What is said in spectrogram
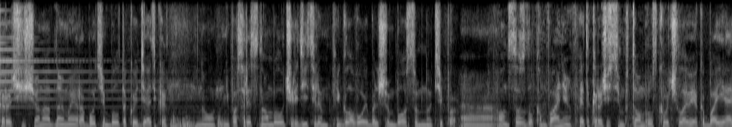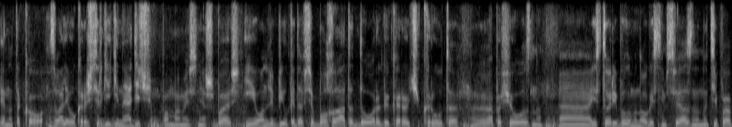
Короче, еще на одной моей работе был такой дядька, ну, непосредственно он был учредителем и главой, и большим боссом, ну, типа, э, он создал компанию. Это, короче, симптом русского человека, боярина такого. Звали его, короче, Сергей Геннадьевич, по-моему, если не ошибаюсь. И он любил, когда все богато, дорого, короче, круто, э, апофеозно. Э, историй было много с ним связано, ну, типа,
